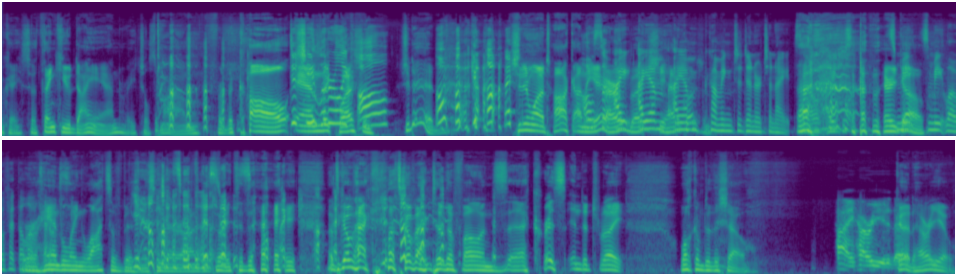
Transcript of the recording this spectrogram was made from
Okay, so thank you, Diane, Rachel's mom, for the call. Did she literally call? She did. Oh my god! she didn't want to talk on also, the air. I, I am. I am coming to dinner tonight. So I just, there you meat, go. It's meatloaf at the. We're handling house. lots of business yeah, here on Detroit today. Oh let's go back. Let's go back to the phones. Uh, Chris in Detroit, welcome to the show. Hi. How are you today? Good. How are you?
